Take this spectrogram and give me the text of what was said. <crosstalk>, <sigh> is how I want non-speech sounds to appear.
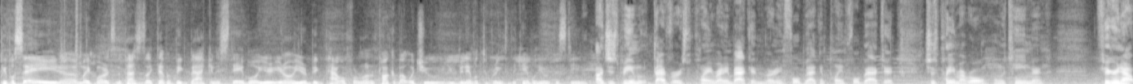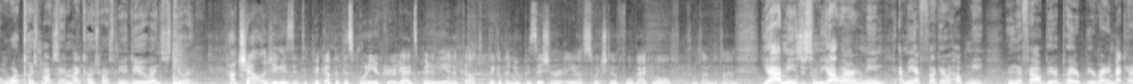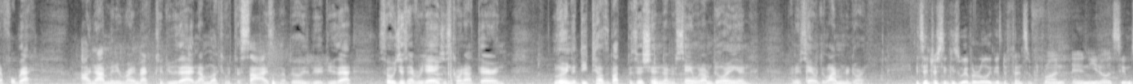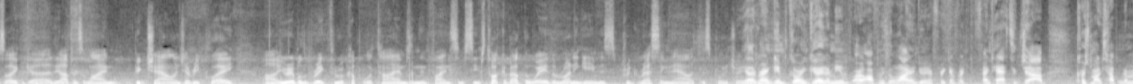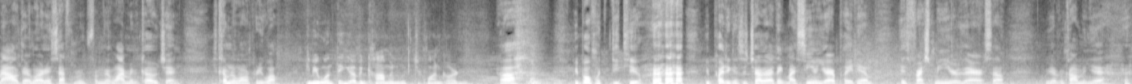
People say you know, Mike Martz in the past has like to have a big back in his stable. You're, you know, you're a big, powerful runner. Talk about what you you've been able to bring to the table here with this team. Uh, just being diverse, playing running back and learning fullback and playing fullback and just playing my role on the team and figuring out what Coach Martz and my coach wants me to do and just do it. How challenging is it to pick up at this point of your career, guy that's been in the NFL, to pick up a new position or you know switch to a fullback role from time to time? Yeah, I mean, it's just something you gotta learn. I mean, I mean, I feel like it will help me in the NFL be a player, be a running back and a fullback. Uh, not many running backs could do that, and I'm lucky with the size and the ability to be able to do that. So it's just every day, just going out there and learning the details about the position and understanding what I'm doing and understand what the linemen are doing. It's interesting because we have a really good defensive front, and you know it seems like uh, the offensive line big challenge every play. Uh, you were able to break through a couple of times and then find some seams. Talk about the way the running game is progressing now at this point in training. Yeah, the running game's going good. I mean, our offensive line are doing a freaking fantastic job. Coach Martz's helping them out. They're learning stuff from, from the lineman coach, and it's coming along pretty well. Give me one thing you have in common with Jaquan Gardner. Uh, we both went to D2. <laughs> we played against each other. I think my senior year I played him, his freshman year there. So we have in common, yeah. <laughs>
